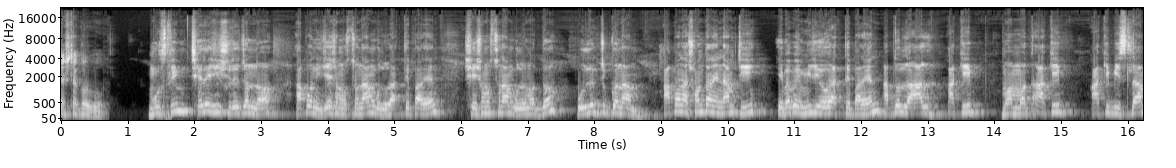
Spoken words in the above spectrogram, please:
চেষ্টা করব। মুসলিম ছেলে শিশুদের জন্য আপনি যে সমস্ত নামগুলো রাখতে পারেন সেই সমস্ত নামগুলোর মধ্যে উল্লেখযোগ্য নাম। আপনার সন্তানের নামটি এভাবে মিলিয়েও রাখতে পারেন। আবদুল্লাহ আল আকিব মোহাম্মদ আকিব আকিব ইসলাম,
